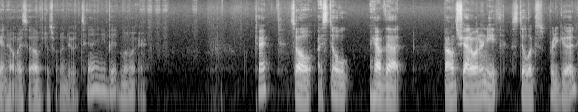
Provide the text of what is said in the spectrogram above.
can't help myself, just want to do a tiny bit more. Okay, so I still have that bounce shadow underneath, still looks pretty good.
